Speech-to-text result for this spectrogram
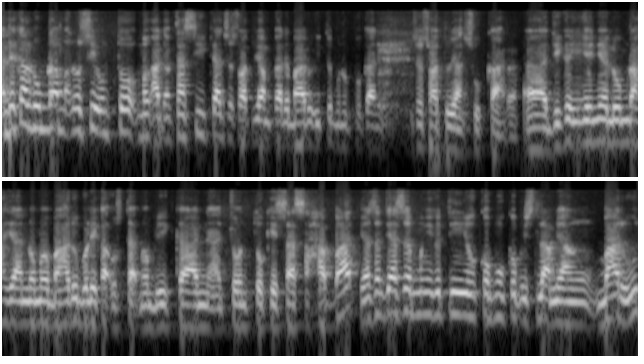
Adakah lumrah manusia untuk mengadaptasikan sesuatu yang perkara baru itu merupakan sesuatu yang sukar? Uh, jika ianya lumrah yang norma baru, bolehkah Ustaz memberikan uh, contoh kisah sahabat yang sentiasa mengikuti hukum-hukum Islam yang baru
